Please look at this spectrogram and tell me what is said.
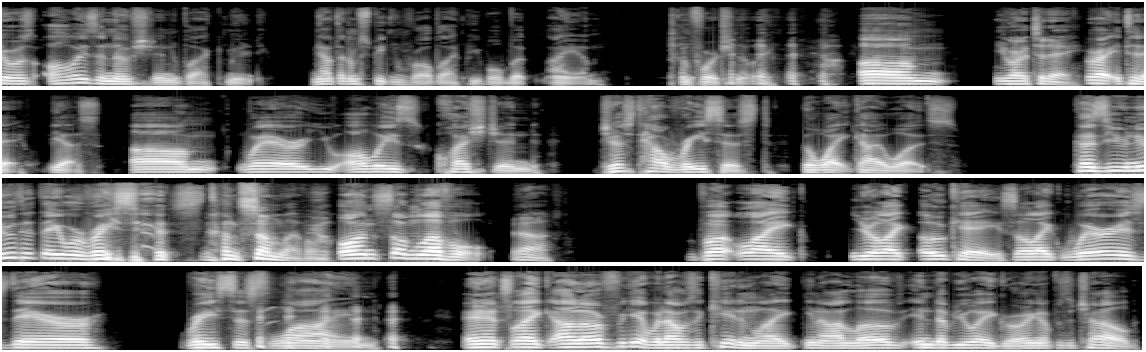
there was always a notion in the black community. Not that I'm speaking for all black people, but I am, unfortunately. um, you are today Right, today, yes. Um, where you always questioned just how racist the white guy was. Because you knew that they were racist on some level on some level. yeah But, like, you're like, okay, so, like, where is their racist line? and it's like, I'll never forget when I was a kid and, like, you know, I loved NWA growing up as a child.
